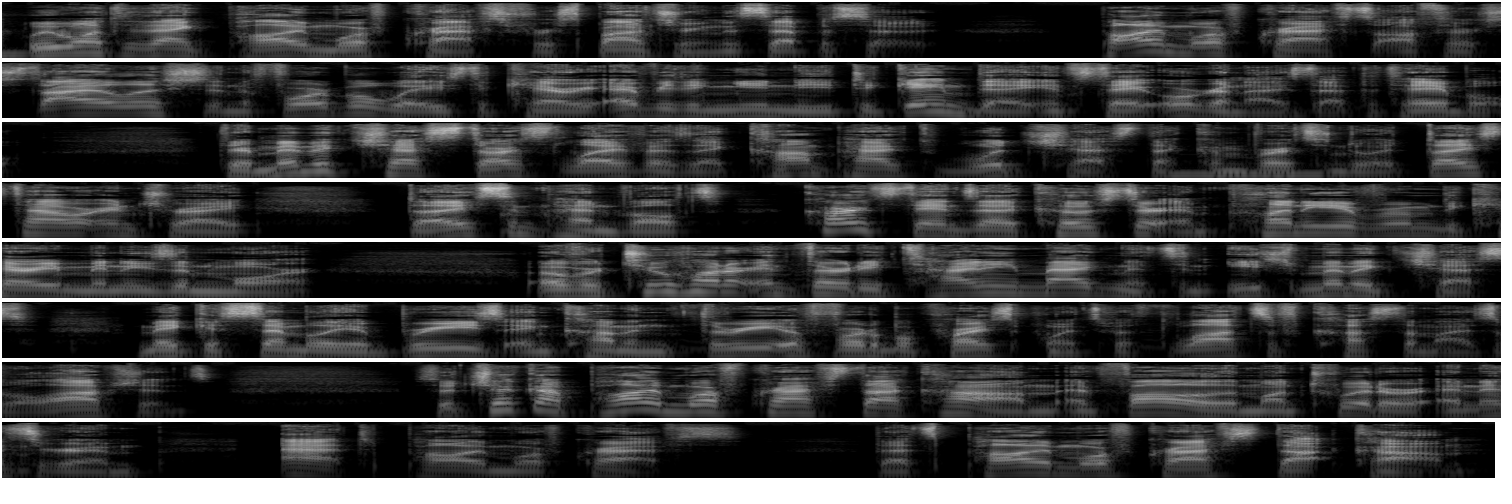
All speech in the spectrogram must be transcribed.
We want to thank Polymorph Crafts for sponsoring this episode. Polymorph Crafts offers stylish and affordable ways to carry everything you need to game day and stay organized at the table. Their Mimic chest starts life as a compact wood chest that converts into a dice tower and tray, dice and pen vaults, card stands at a coaster, and plenty of room to carry minis and more. Over 230 tiny magnets in each Mimic chest make assembly a breeze and come in three affordable price points with lots of customizable options. So check out polymorphcrafts.com and follow them on Twitter and Instagram at polymorphcrafts. That's polymorphcrafts.com.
